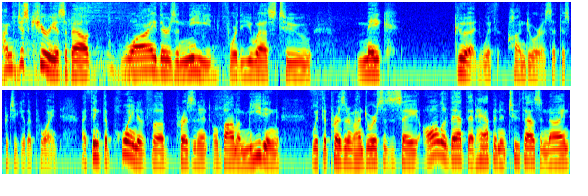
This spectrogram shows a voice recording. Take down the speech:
I'm just curious about why there's a need for the U.S. to make good with Honduras at this particular point. I think the point of uh, President Obama meeting with the president of Honduras is to say all of that that happened in 2009,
